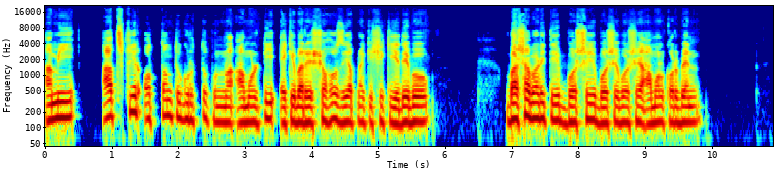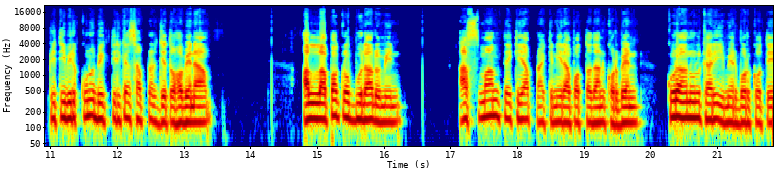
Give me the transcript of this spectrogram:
আমি আজকের অত্যন্ত গুরুত্বপূর্ণ আমলটি একেবারে সহজে আপনাকে শিখিয়ে দেব। বাসা বাড়িতে বসে বসে বসে আমল করবেন। পৃথিবীর কোনো ব্যক্তির কাছে আপনার যেতে হবে না। আল্লাহ রব্বুল আলমিন আসমান থেকে আপনাকে নিরাপত্তা দান করবেন কোরআনুল কারিমের বরকতে।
